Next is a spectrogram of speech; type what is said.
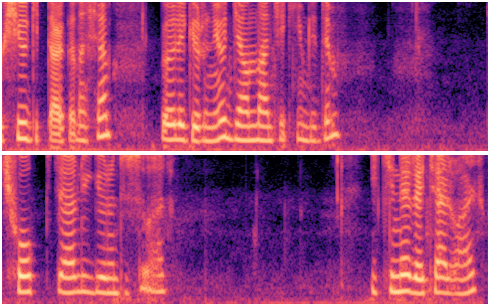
ışığı gitti arkadaşlar. Böyle görünüyor. Camdan çekeyim dedim. Çok güzel bir görüntüsü var. İçinde reçel var.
